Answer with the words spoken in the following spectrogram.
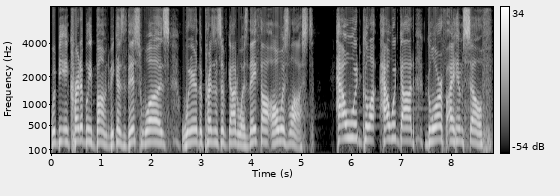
would be incredibly bummed because this was where the presence of God was. They thought all was lost. How would, how would God glorify himself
